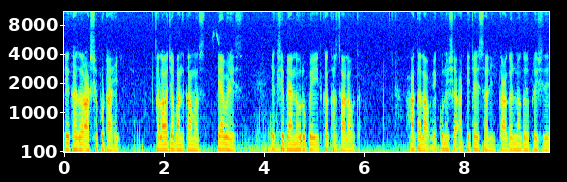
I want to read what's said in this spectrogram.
एक हजार आठशे फूट आहे. तलावाच्या बांधकामास त्यावेळेस एकशे ब्याण्णव रुपये इतका खर्च आला होता. हा तलाव एकोणीसशे अठ्ठेचाळीस साली कागल नगर परिषदे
